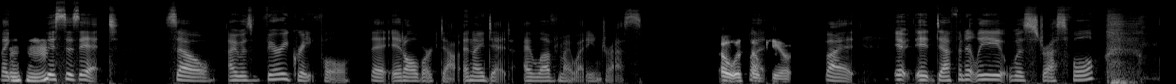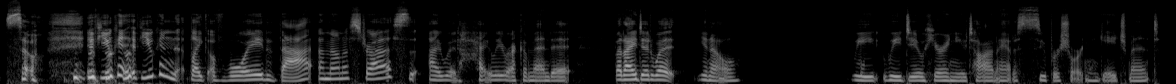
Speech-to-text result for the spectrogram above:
Like Mhm. this is it. So I was very grateful that it all worked out, and I did. I loved my wedding dress, Oh, it was so cute. but it it definitely was stressful. so if you can if you can like avoid that amount of stress, I would highly recommend it. But I did what, you know, we we do here in Utah and I had a super short engagement.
